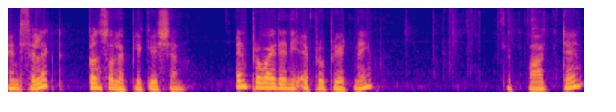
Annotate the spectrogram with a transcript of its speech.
and select console application and provide any appropriate name. Say part 10.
